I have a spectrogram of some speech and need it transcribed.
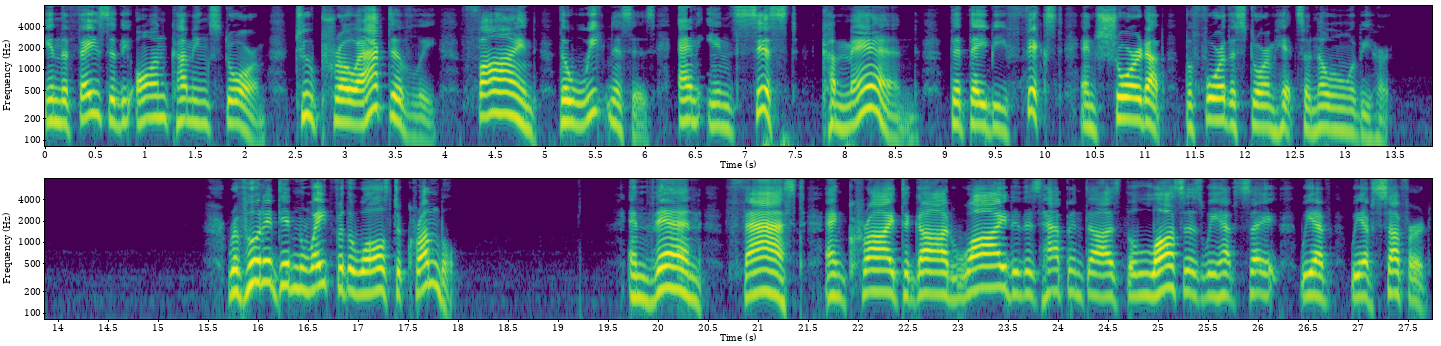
in the face of the oncoming storm, to proactively find the weaknesses and insist, command that they be fixed and shored up before the storm hit so no one would be hurt. Rav Huna didn't wait for the walls to crumble and then fast and cry to God, why did this happen to us? The losses we have say we have we have suffered.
